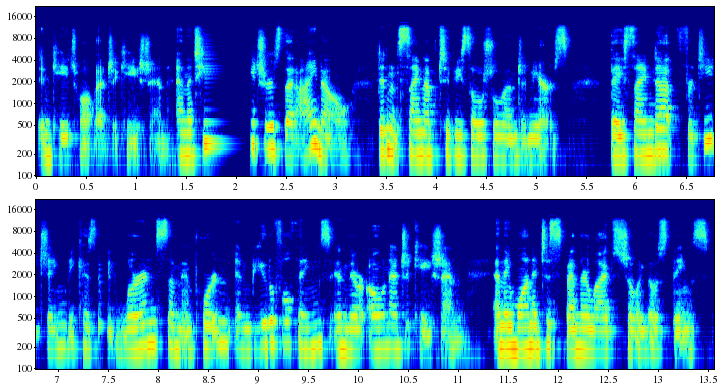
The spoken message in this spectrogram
in K 12 education. And the te- teachers that I know didn't sign up to be social engineers. They signed up for teaching because they learned some important and beautiful things in their own education, and they wanted to spend their lives showing those things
